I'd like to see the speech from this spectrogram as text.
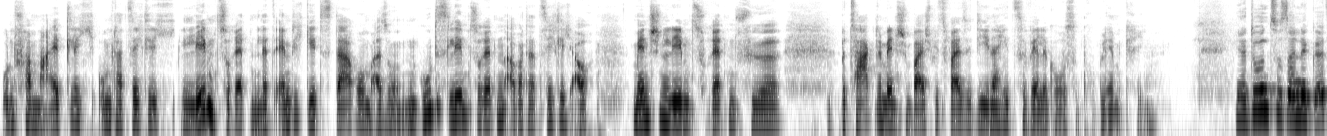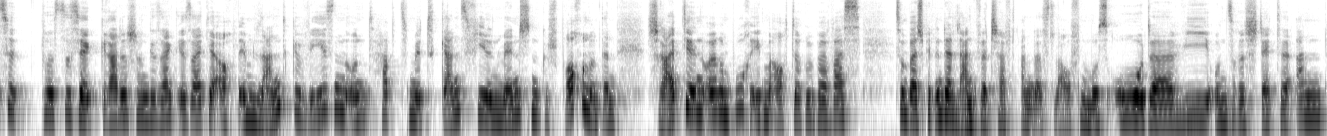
unvermeidlich, um tatsächlich Leben zu retten. Letztendlich geht es darum, also ein gutes Leben zu retten, aber tatsächlich auch Menschenleben zu retten für betagte Menschen beispielsweise, die in der Hitzewelle große Probleme kriegen. Ja, du und Susanne Götze, du hast es ja gerade schon gesagt, ihr seid ja auch im Land gewesen und habt mit ganz vielen Menschen gesprochen und dann schreibt ihr in eurem Buch eben auch darüber, was zum Beispiel in der Landwirtschaft anders laufen muss oder wie unsere Städte an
